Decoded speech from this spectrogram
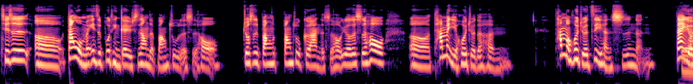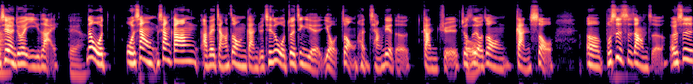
其实呃，当我们一直不停给予视障的帮助的时候，就是帮帮助个案的时候，有的时候呃，他们也会觉得很，他们会觉得自己很失能，但有些人就会依赖。对呀、那我我像像刚刚阿北讲的这种感觉，其实我最近也有这种很强烈的感觉，就是有这种感受。呃，不是视障者，而是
